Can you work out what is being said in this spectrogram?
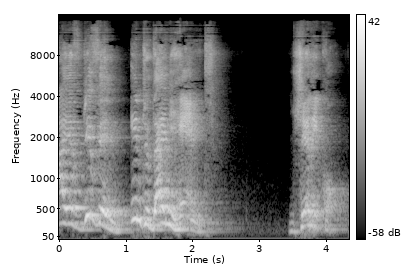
I have given into thine hand Jericho,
